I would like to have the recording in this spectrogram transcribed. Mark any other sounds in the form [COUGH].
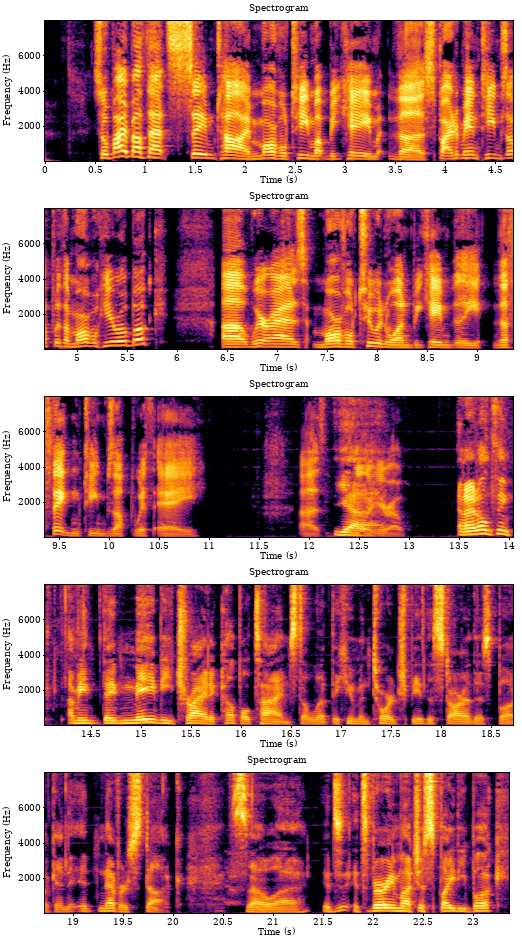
So by about that same time, Marvel Team Up became the Spider-Man teams up with a Marvel hero book, uh, whereas Marvel Two-in-One became the the Thing teams up with a uh, Yeah. hero. And I don't think, I mean, they maybe tried a couple times to let the Human Torch be the star of this book, and it never stuck. So uh, it's it's very much a Spidey book,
